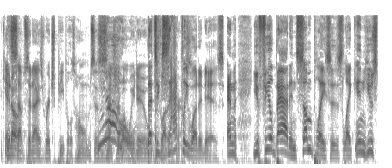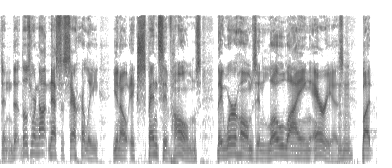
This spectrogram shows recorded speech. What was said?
You can't know- subsidize rich people's homes. Is essentially what we do. That's exactly insurance. what it is. And you feel bad in some places, like in Houston. Th- those were not necessarily, you know, expensive homes. They were homes in low lying areas. Mm-hmm. But,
